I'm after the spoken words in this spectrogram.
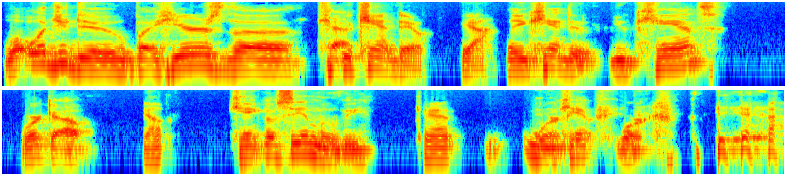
what would you do? But here's the catch you can't do yeah that you can't do. You can't work out. Yep. Can't go see a movie. can't work can't work. yeah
